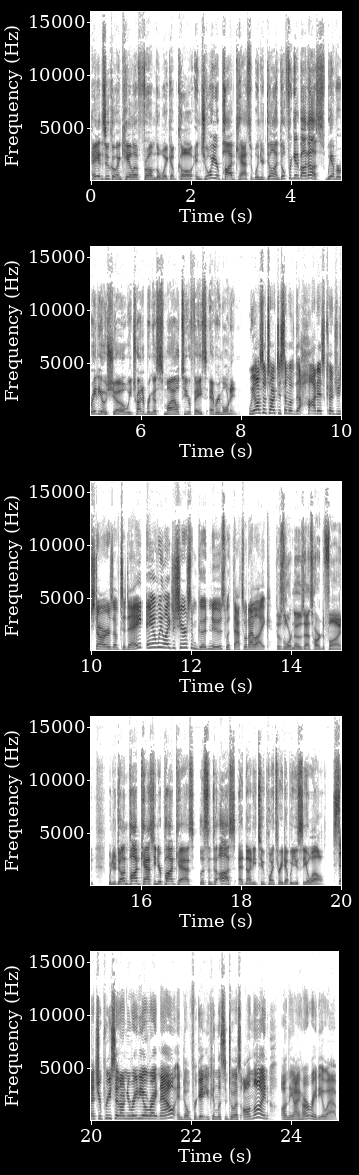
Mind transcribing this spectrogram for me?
Hey, it's Zuko and Kayla from the Wake Up Call. Enjoy your podcast, but when you're done, don't forget about us. We have a radio show. We try to bring a smile to your face every morning. We also talk to some of the hottest country stars of today, and we like to share some good news with That's What I Like. Because Lord knows that's hard to find. When you're done podcasting your podcast, listen to us at 92.3 WCOL. Set your preset on your radio right now, and don't forget you can listen to us online on the iHeartRadio app.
